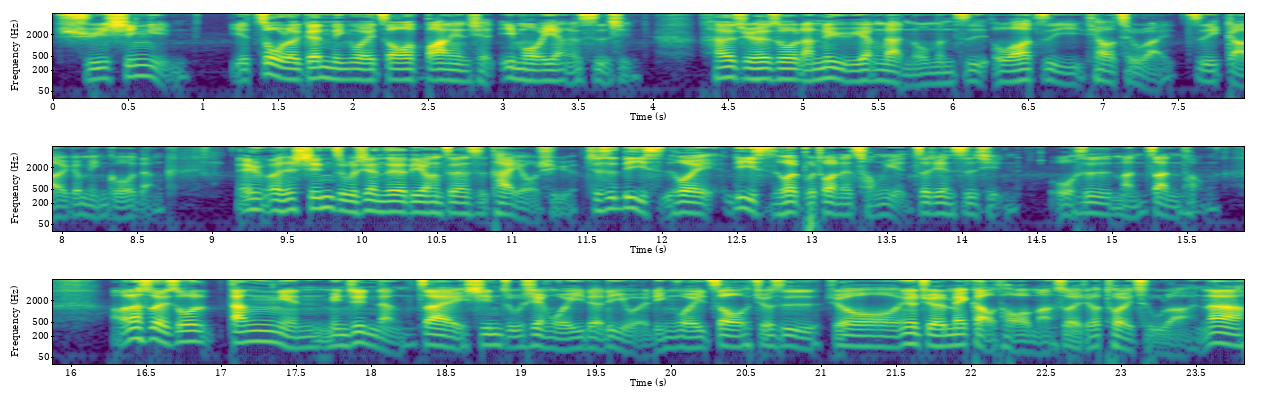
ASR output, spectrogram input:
徐新颖也做了跟林维洲八年前一模一样的事情，他就觉得说蓝绿一样烂，我们自己我要自己跳出来，自己搞一个民国党。诶，我觉得新竹县这个地方真的是太有趣了，就是历史会历史会不断的重演这件事情，我是蛮赞同。好，那所以说，当年民进党在新竹县唯一的立委林维洲，就是就因为觉得没搞头嘛，所以就退出了。那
